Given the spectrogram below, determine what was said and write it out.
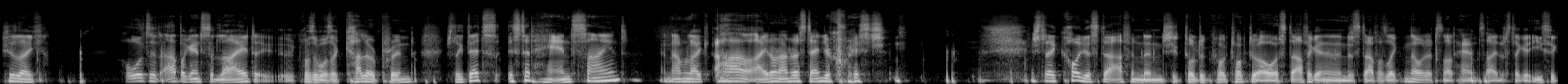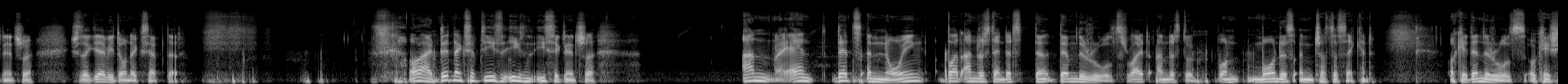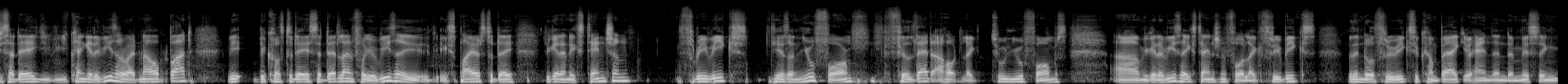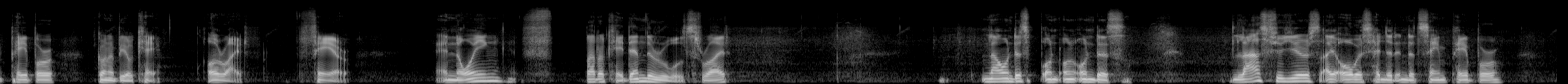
she's like, holds it up against the light because it was a color print. She's like, that's is that hand signed? And I'm like, ah, I don't understand your question. she's like, call your staff, and then she told to talk, to our staff again, and the staff was like, no, that's not hand signed. It's like an e-signature. She's like, yeah, we don't accept that. All right, didn't accept the e-signature. And, and that's annoying, but understand that's them the rules, right? Understood. One more on this in just a second. Okay, then the rules. Okay, she said, hey, you, you can get a visa right now, but we, because today is the deadline for your visa, it expires today, you get an extension three weeks. Here's a new form. Fill that out, like two new forms. Um, you get a visa extension for like three weeks. Within those three weeks, you come back, you hand in the missing paper. Gonna be okay. All right, fair. Annoying, but okay. Then the rules, right? Now on this, on, on, on this, last few years, I always handed in that same paper,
